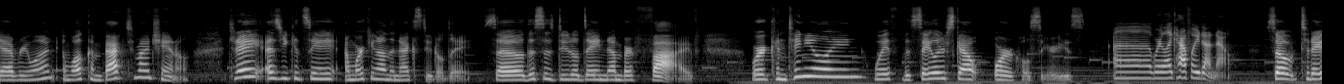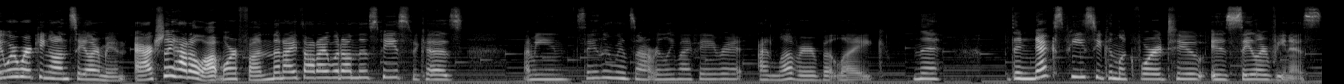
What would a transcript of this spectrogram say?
everyone, and welcome back to my channel. Today, as you can see, I'm working on the next Doodle Day. So this is Doodle Day number 5. We're continuing with the Sailor Scout Oracle series. Uh, we're like halfway done now. So today we're working on Sailor Moon. I actually had a lot more fun than I thought I would on this piece because, I mean, Sailor Moon's not really my favorite. I love her, but like, meh. The next piece you can look forward to is Sailor Venus.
